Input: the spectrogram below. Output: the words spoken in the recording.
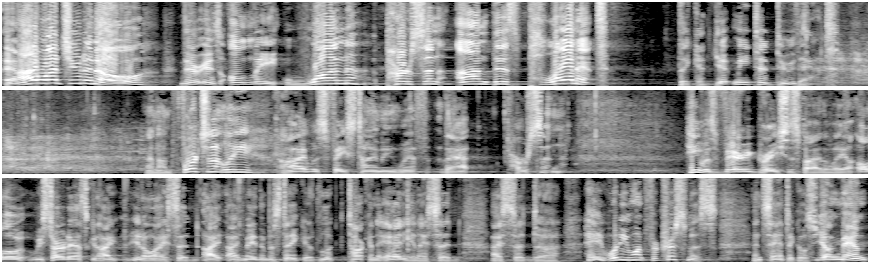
And I want you to know there is only one person on this planet that could get me to do that. And unfortunately, I was FaceTiming with that person. He was very gracious, by the way. Although we started asking, I, you know, I said I, I made the mistake of look, talking to Addie, and I said, I said, uh, "Hey, what do you want for Christmas?" And Santa goes, "Young man,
